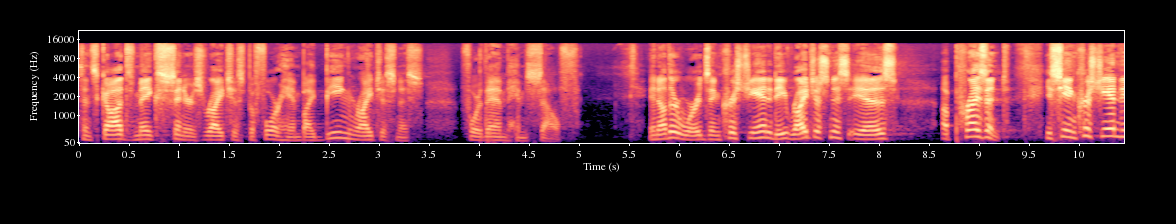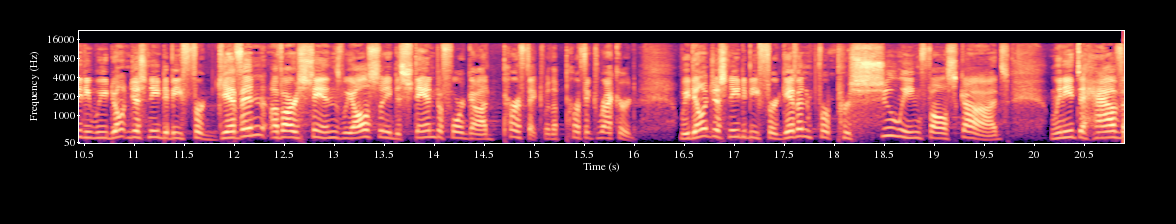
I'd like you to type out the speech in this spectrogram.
since God makes sinners righteous before him by being righteousness for them himself. In other words, in Christianity, righteousness is a present. You see, in Christianity, we don't just need to be forgiven of our sins, we also need to stand before God perfect, with a perfect record. We don't just need to be forgiven for pursuing false gods, we need to have,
